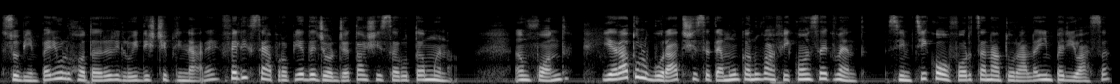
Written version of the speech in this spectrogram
Sub imperiul hotărârii lui disciplinare, Felix se apropie de Georgeta și sărută mâna. În fond, era tulburat și se temu că nu va fi consecvent simți că o forță naturală, imperioasă,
